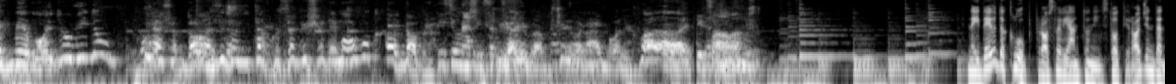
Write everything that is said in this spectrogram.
uvek bio moj drugi dom. Ja sam dolazila i tako sad više ne mogu, ali dobro. Ti si u našim srcima. Želim vam svima najbolje. Hvala hvala. Na ideju da klub proslavi Antonin 100. rođendan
